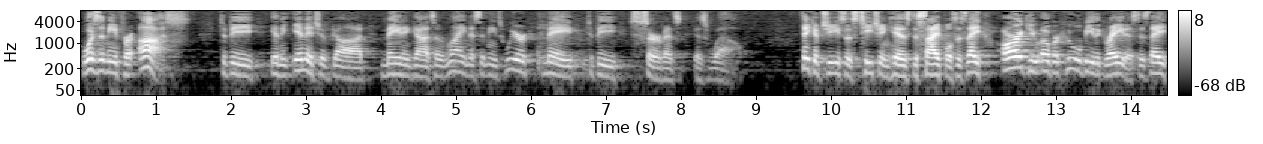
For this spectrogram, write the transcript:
what does it mean for us to be in the image of God, made in God's own likeness? It means we're made to be servants as well. Think of Jesus teaching his disciples as they argue over who will be the greatest, as they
